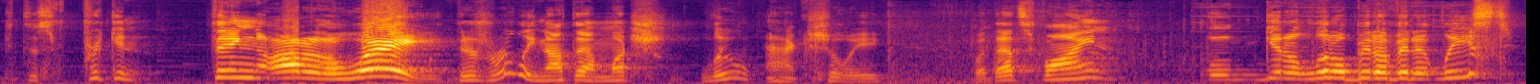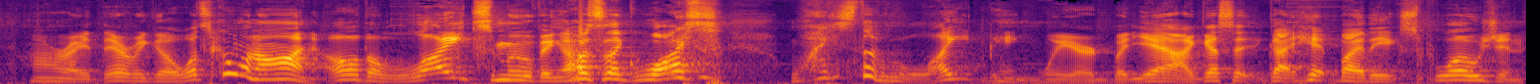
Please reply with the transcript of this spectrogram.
Get this freaking thing out of the way. There's really not that much loot, actually. But that's fine. We'll get a little bit of it at least. All right, there we go. What's going on? Oh, the light's moving. I was like, why is, why is the light being weird? But yeah, I guess it got hit by the explosion.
